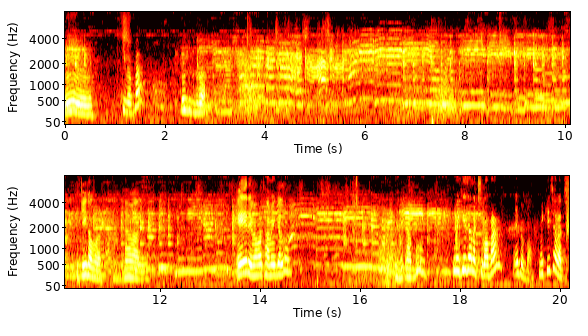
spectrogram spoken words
হুম কি বাবা কি খবর? হ্যাঁ ভালো। এই রে বাবা থামে গেল। আব্বু তুমি কি চালাচ্ছ বাবা? এই বাবা তুমি কি চালাচ্ছ?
